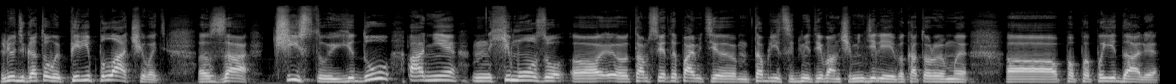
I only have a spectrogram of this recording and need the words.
Люди готовы переплачивать э, за чистую еду, а не химозу, э, там светлой памяти таблицы Дмитрия Ивановича Менделеева, которую мы по- по- поедали,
